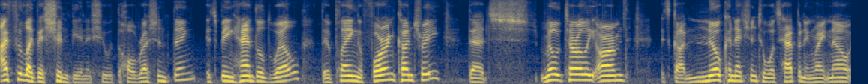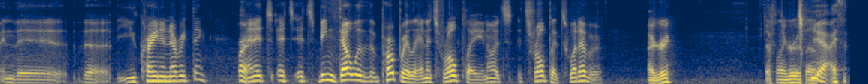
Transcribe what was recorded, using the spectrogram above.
I feel like there shouldn't be an issue with the whole Russian thing. It's being handled well. They're playing a foreign country that's militarily armed. It's got no connection to what's happening right now in the the Ukraine and everything Right. and it's it's it's being dealt with appropriately and it's role play you know it's it's role play it's whatever I agree. Definitely agree with that. Yeah, I, th-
